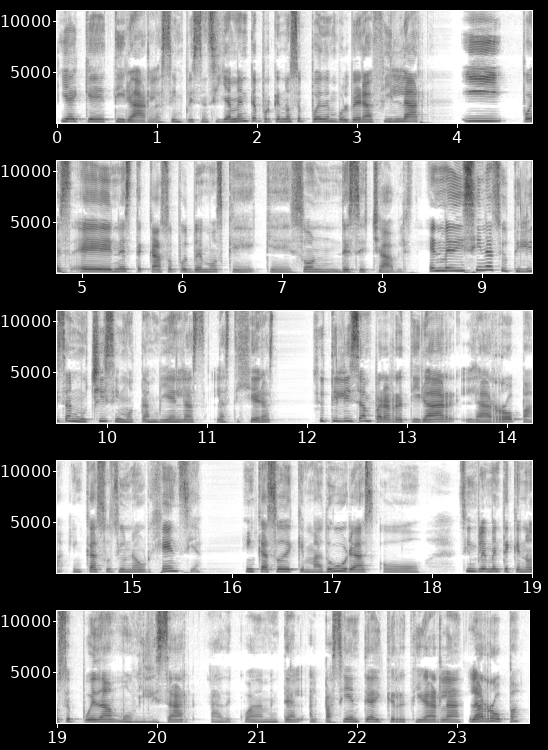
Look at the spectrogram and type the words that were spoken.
y hay que tirarlas simple y sencillamente porque no se pueden volver a afilar y pues eh, en este caso pues vemos que, que, son desechables. En medicina se utilizan muchísimo también las, las tijeras, se utilizan para retirar la ropa en casos de una urgencia en caso de quemaduras o simplemente que no se pueda movilizar adecuadamente al, paciente, hay que retirar la, la, ropa.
